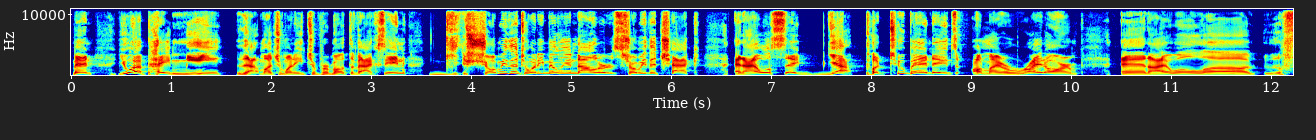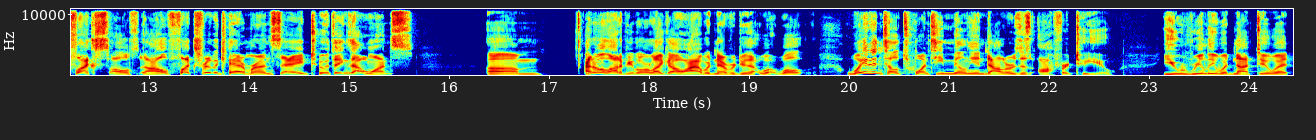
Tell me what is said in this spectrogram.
Man, you want to pay me that much money to promote the vaccine? G- show me the $20 million, show me the check, and I will say, yeah, put two band aids on my right arm, and I will uh, flex. I'll, I'll flex for the camera and say two things at once. Um, I know a lot of people are like, oh, I would never do that. Well, well wait until $20 million is offered to you. You really would not do it.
